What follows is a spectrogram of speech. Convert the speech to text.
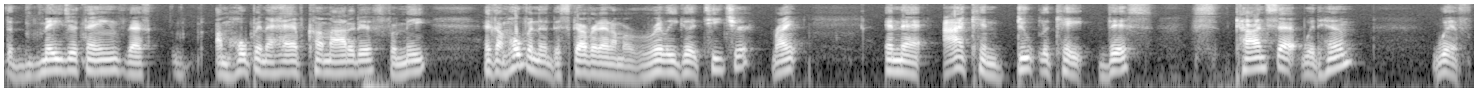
the major things that's I'm hoping to have come out of this for me is I'm hoping to discover that I'm a really good teacher, right? And that I can duplicate this concept with him with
